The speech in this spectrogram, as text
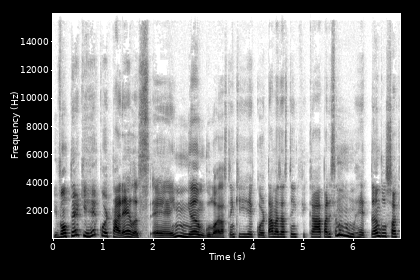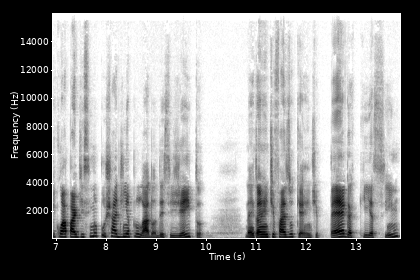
e vão ter que recortar elas é, em ângulo. Elas têm que recortar, mas elas têm que ficar parecendo um retângulo, só que com a parte de cima puxadinha para o lado, ó, desse jeito. Né? Então a gente faz o que? A gente pega aqui assim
